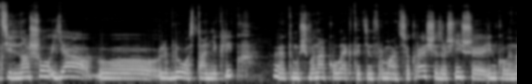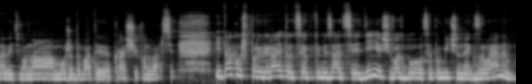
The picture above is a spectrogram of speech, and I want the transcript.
Ціль нашу. Я е, люблю останній клік. е, Тому що вона колектить інформацію краще, зручніше, інколи навіть вона може давати кращі конверсії. І також перевіряйте оце оптимізація дії, що у вас було це помічено як зеленим.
